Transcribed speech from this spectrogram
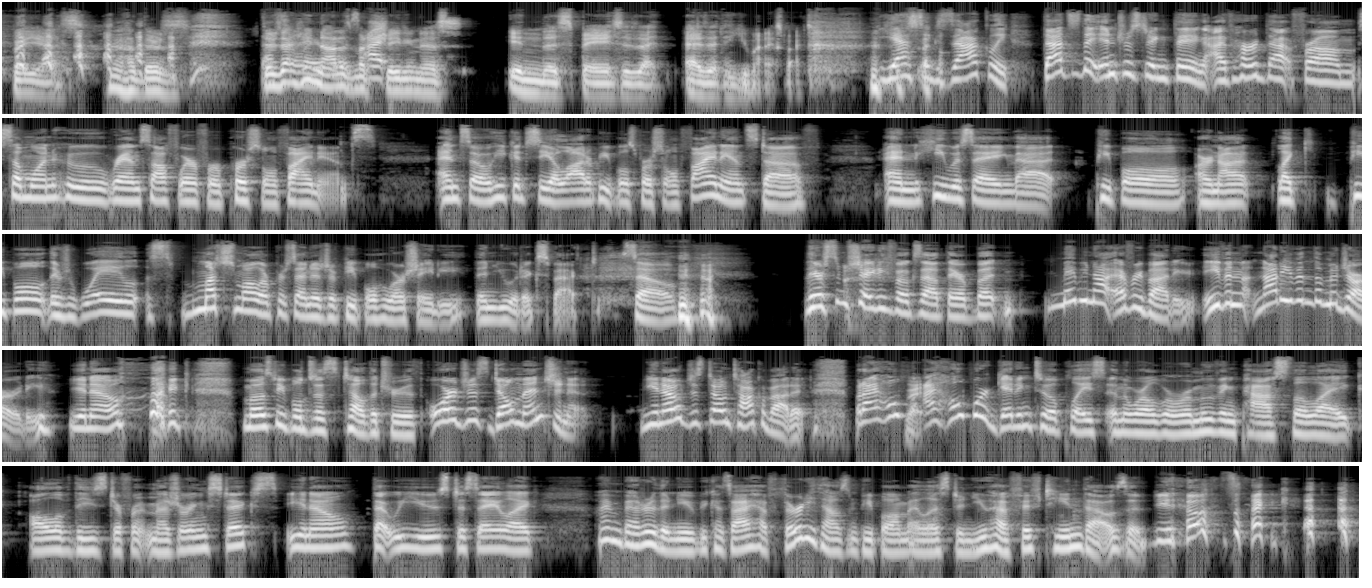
But yes, there's there's That's actually not as hilarious. much I- shadiness in this space as I, as I think you might expect. Yes, So- exactly. That's the interesting thing. I've heard that from someone who ran software for personal finance. And so he could see a lot of people's personal finance stuff. And he was saying that people are not like people, there's way much smaller percentage of people who are shady than you would expect. So there's some shady folks out there, but maybe not everybody, even not even the majority, you know, like most people just tell the truth or just don't mention it. You know, just don't talk about it. But I hope Right. I hope we're getting to a place in the world where we're moving past the like all of these different measuring sticks, you know, that we use to say like I'm better than you because I have 30,000 people on my list and you have 15,000. You know, it's like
